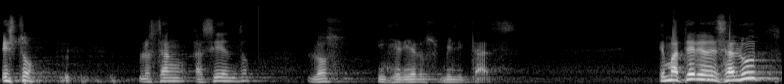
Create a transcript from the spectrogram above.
Esto lo están haciendo los ingenieros militares. En materia de salud,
